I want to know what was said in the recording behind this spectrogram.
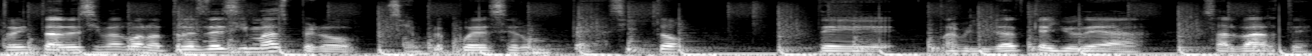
30 eh, décimas, bueno, 3 décimas, pero siempre puede ser un pedacito de habilidad que ayude a salvarte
